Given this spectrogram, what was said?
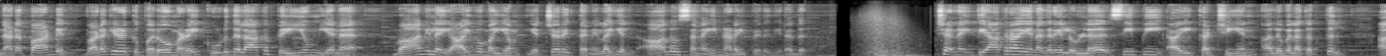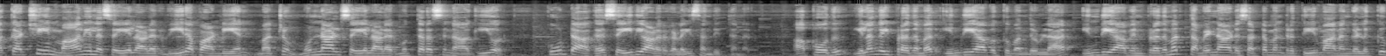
நடப்பாண்டில் வடகிழக்கு பருவமழை கூடுதலாக பெய்யும் என வானிலை ஆய்வு மையம் எச்சரித்த நிலையில் ஆலோசனை நடைபெறுகிறது. சென்னை தியாகராய நகரில் உள்ள சிபிஐ கட்சியின் அலுவலகத்தில் அக்கட்சியின் மாநில செயலாளர் வீரபாண்டியன் மற்றும் முன்னாள் செயலாளர் முத்தரசன் ஆகியோர் கூட்டாக செய்தியாளர்களை சந்தித்தனர். அப்போது இலங்கை பிரதமர் இந்தியாவுக்கு வந்துள்ளார். இந்தியாவின் பிரதமர் தமிழ்நாடு சட்டமன்ற தீர்மானங்களுக்கு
